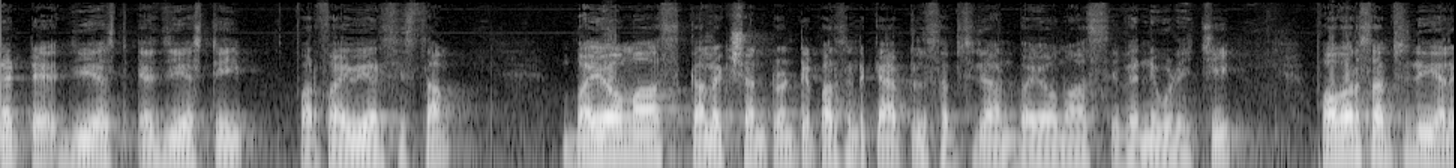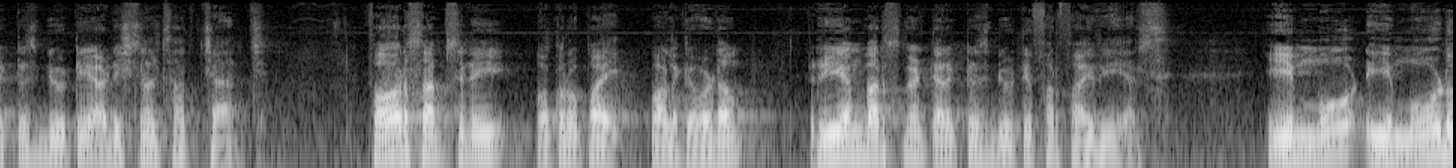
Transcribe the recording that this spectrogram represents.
net GS SGST for five years ఇస్తాం. Biomass collection twenty percent capital subsidy on biomass ఇవన్నీ కూడా ఇచ్చి power subsidy electricity duty additional surcharge. Power subsidy ఒక రూపాయి వాళ్ళకి ఇవ్వడం reimbursement electricity duty for five years. ఈ మూ ఈ మూడు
